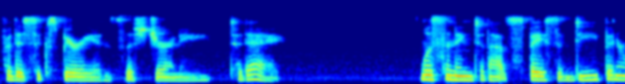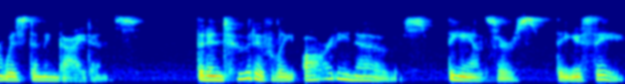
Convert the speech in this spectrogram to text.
for this experience, this journey today. Listening to that space of deep inner wisdom and guidance that intuitively already knows the answers that you seek.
